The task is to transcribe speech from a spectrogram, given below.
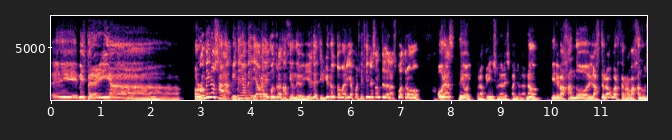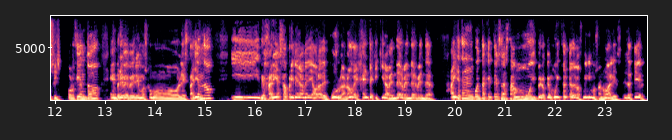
eh, me esperaría por lo menos a la primera media hora de contratación de hoy. Es decir, yo no tomaría posiciones antes de las cuatro horas de hoy, hora peninsular española, ¿no? Viene bajando el after hour, cerró bajando un 6%, en breve veremos cómo le está yendo y dejaría esa primera media hora de purga, ¿no? De gente que quiera vender, vender, vender. Hay que tener en cuenta que Tesla está muy, pero que muy cerca de los mínimos anuales. Es decir,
